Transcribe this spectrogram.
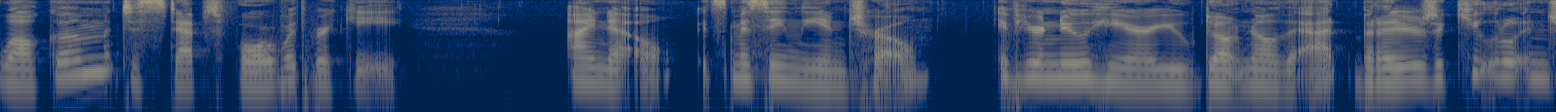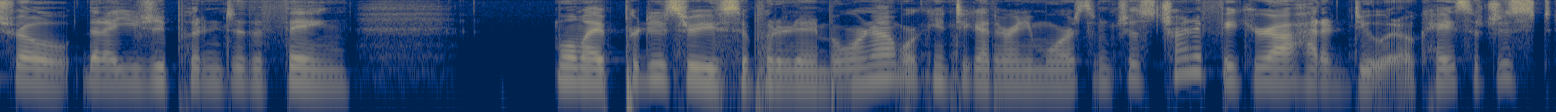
Welcome to Steps Forward with Ricky. I know it's missing the intro. If you're new here, you don't know that, but there's a cute little intro that I usually put into the thing. Well, my producer used to put it in, but we're not working together anymore. So I'm just trying to figure out how to do it, okay? So just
